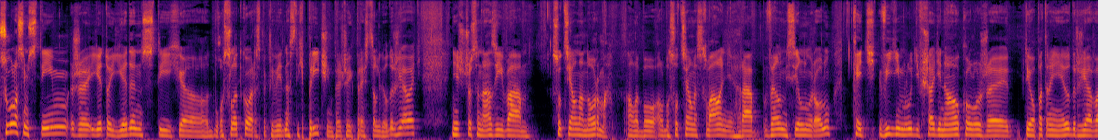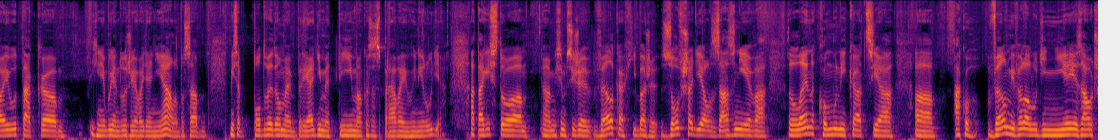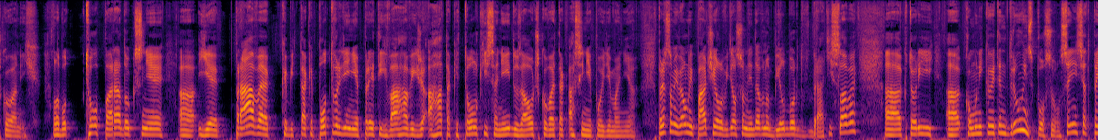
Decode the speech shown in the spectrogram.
Súhlasím s tým, že je to jeden z tých eh, dôsledkov, respektíve jedna z tých príčin, prečo ich prestali dodržiavať. Niečo, čo sa nazýva sociálna norma alebo, alebo sociálne schválenie hrá veľmi silnú rolu. Keď vidím ľudí všade naokolo, že tie opatrenia nedodržiavajú, tak eh, ich nebudem dodržiavať ani ja, lebo sa, my sa podvedome riadíme tým, ako sa správajú iní ľudia. A takisto eh, myslím si, že veľká chyba, že zovšadiaľ zaznieva len komunikácia, eh, ako veľmi veľa ľudí nie je zaočkovaných. Lebo to paradoxne je práve keby také potvrdenie pre tých váhavých, že aha, také toľky sa nejdu zaočkovať, tak asi nepôjdem ani ja. Preto sa mi veľmi páčilo, videl som nedávno billboard v Bratislave, ktorý komunikuje tým druhým spôsobom. 75%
